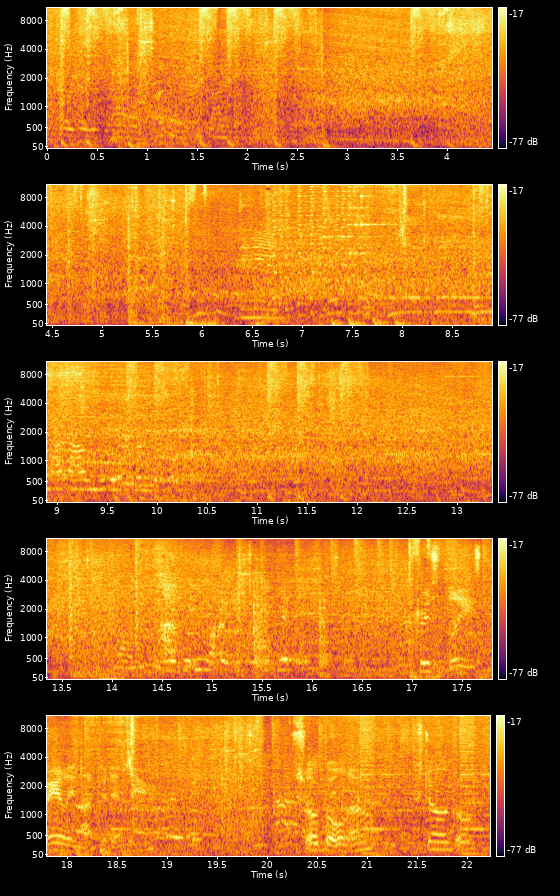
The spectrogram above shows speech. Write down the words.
Chris Blaze barely knocked it in there. Still goal though. Still a goal.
